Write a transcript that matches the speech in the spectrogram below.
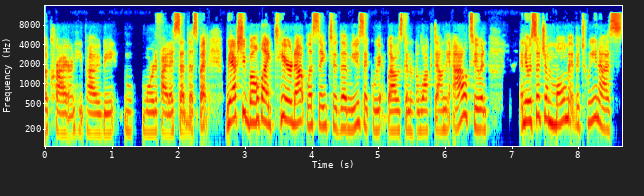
a crier and he'd probably be mortified I said this, but we actually both like teared up listening to the music we, I was going to walk down the aisle to. And, and it was such a moment between us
